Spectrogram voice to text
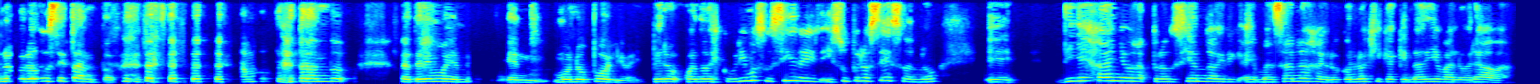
no produce tanto. Estamos tratando, la tenemos en, monopolio. Pero cuando descubrimos su sidra y, su proceso, ¿no? Eh, 10 años produciendo eh, manzanas agroecológicas que nadie valoraba.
